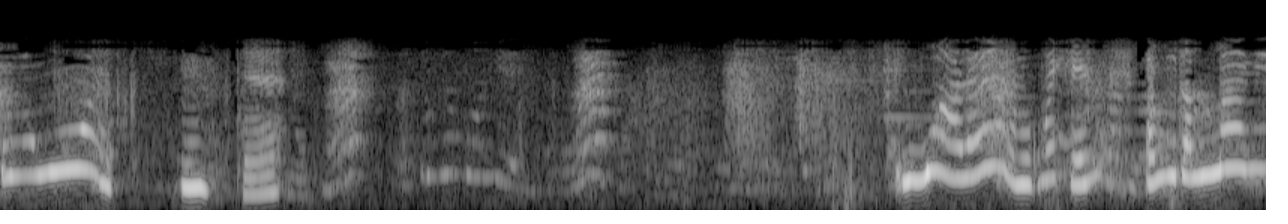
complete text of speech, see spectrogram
โอ้ยแพ้กูว่าแล้วมันก็ไม่เห็น มันอยู่ด้านล่างนี่เอง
